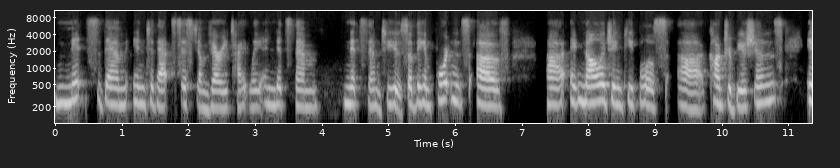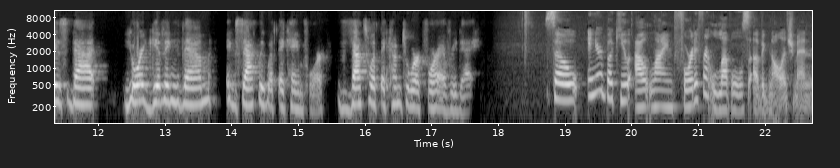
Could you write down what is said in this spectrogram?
knits them into that system very tightly and knits them knits them to you. So the importance of uh, acknowledging people's uh, contributions is that you're giving them exactly what they came for. That's what they come to work for every day. So, in your book, you outline four different levels of acknowledgement.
